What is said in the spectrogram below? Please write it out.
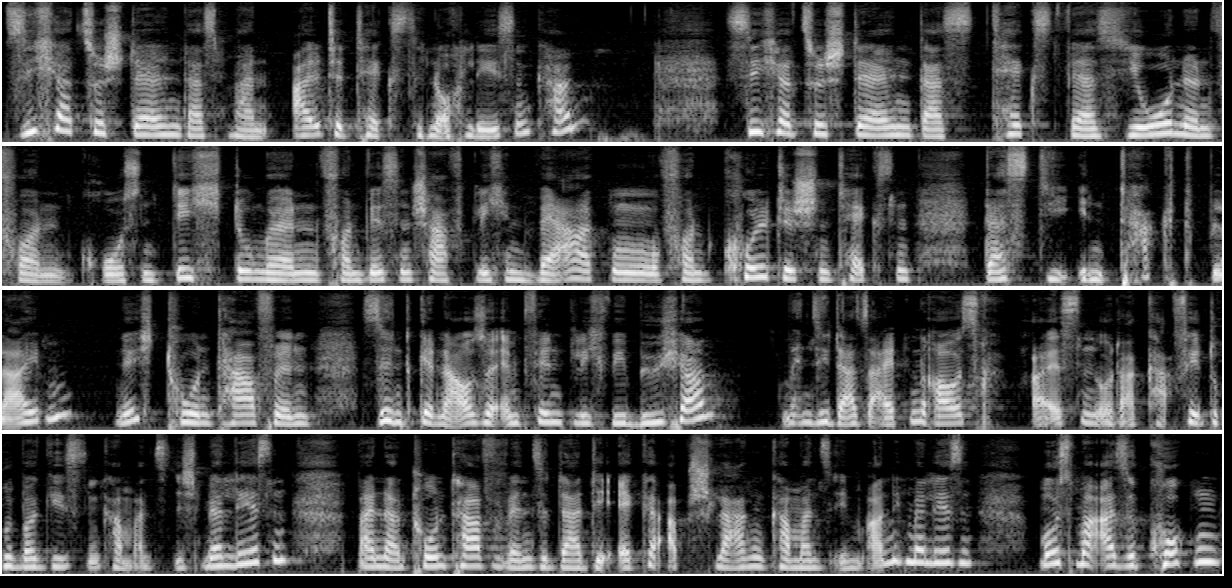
sicherzustellen, dass man alte Texte noch lesen kann, sicherzustellen, dass Textversionen von großen Dichtungen, von wissenschaftlichen Werken, von kultischen Texten, dass die intakt bleiben. Nicht? Tontafeln sind genauso empfindlich wie Bücher. Wenn Sie da Seiten rausreißen oder Kaffee drüber gießen, kann man es nicht mehr lesen. Bei einer Tontafel, wenn Sie da die Ecke abschlagen, kann man es eben auch nicht mehr lesen. Muss man also gucken,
